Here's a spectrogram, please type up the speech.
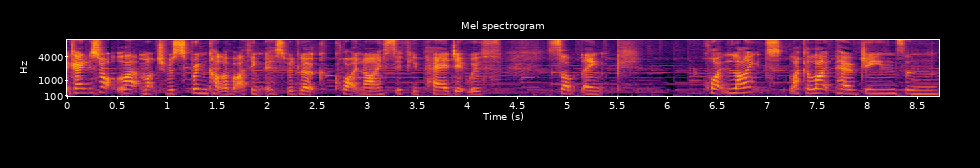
Again, it's not that much of a spring colour, but I think this would look quite nice if you paired it with something quite light, like a light pair of jeans and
